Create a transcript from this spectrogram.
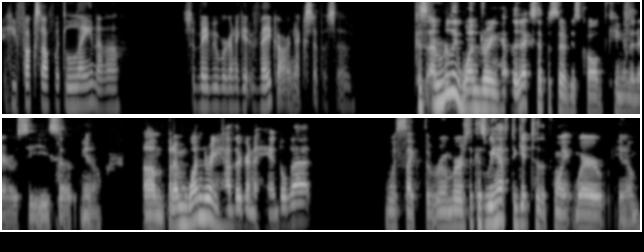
he fucks off with Laena. So maybe we're going to get Vhagar next episode. Because I'm really wondering. How, the next episode is called King of the Narrow Sea, so you know. Um, but I'm wondering how they're going to handle that with like the rumors, because we have to get to the point where you know,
